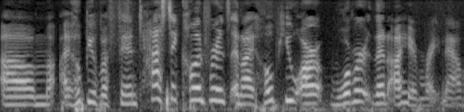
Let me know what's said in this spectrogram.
Um, I hope you have a fantastic conference, and I hope you are warmer than I am right now.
